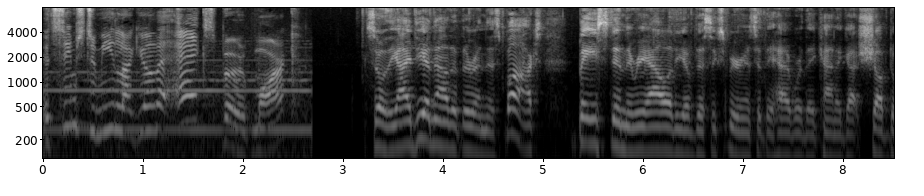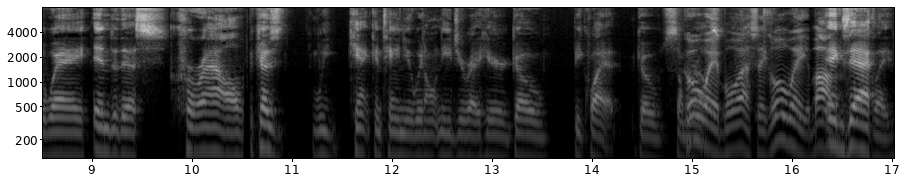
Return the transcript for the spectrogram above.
It seems to me like you're an expert, Mark. So the idea now that they're in this box, based in the reality of this experience that they had where they kind of got shoved away into this corral because we can't contain you, we don't need you right here. Go be quiet. Go somewhere Go away, else. boy. I say, go away, Bob. Exactly.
